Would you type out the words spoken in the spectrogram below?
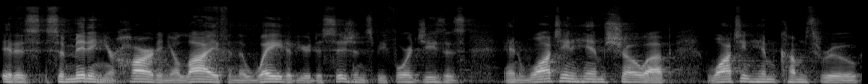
it is submitting your heart and your life and the weight of your decisions before Jesus and watching Him show up, watching Him come through.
